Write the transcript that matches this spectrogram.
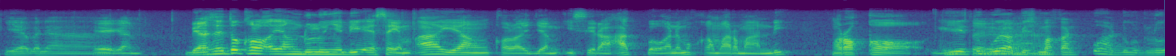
Iya benar. Iya kan? Biasa itu kalau yang dulunya di SMA yang kalau jam istirahat bawaannya mau ke kamar mandi ngerokok Gitu, gitu. gue Nah. habis makan. Waduh dulu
